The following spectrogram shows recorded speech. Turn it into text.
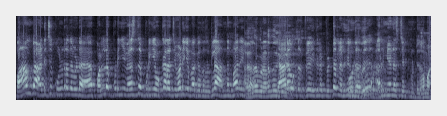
பாம்பை அடிச்சு கொல்றதை விட பல்ல புடுங்கி விஷத்தை புடுங்கி உட்கார வச்சு வேடிக்கை பார்க்கறது இருக்குல்ல அந்த மாதிரி. யாரோ ஒருத்தர் இதுல ட்விட்டர்ல எழுதி அருமையான ஸ்டேட்மெண்ட் ஆமா.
